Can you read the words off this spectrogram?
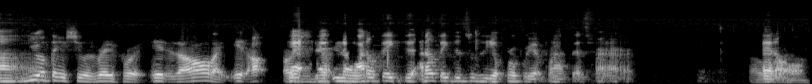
Um, You don't think she was ready for it at all? Like it all or Yeah, just- uh, no, I don't think that, I don't think this was the appropriate process for her oh, at wow. all.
